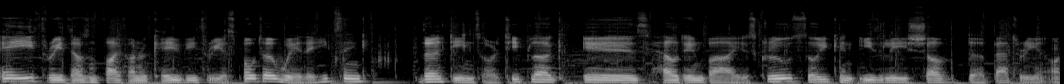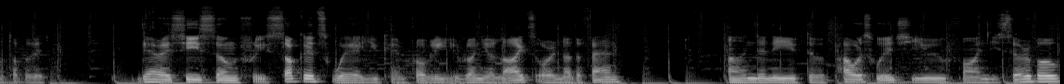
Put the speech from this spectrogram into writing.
A 3500 kV 3S motor with a heatsink. The Deans RT plug is held in by a screw so you can easily shove the battery on top of it. There I see some free sockets where you can probably run your lights or another fan. Underneath the power switch you find the servo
